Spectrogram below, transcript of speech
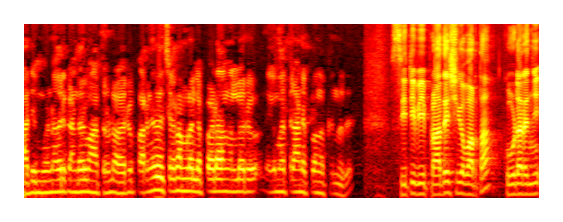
ആദ്യം വീണവർ കണ്ടവർ മാത്രമേ ഉള്ളൂ. അവർ പറഞ്ഞത് വെച്ചിട്ട് നമ്മൾ ലെപ്പേടാന്നുള്ളൊരു നിഗമനത്തിലാണ് ഇപ്പോൾ നിൽക്കുന്നത്. സി പ്രാദേശിക വാർത്ത കൂടരഞ്ഞി.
